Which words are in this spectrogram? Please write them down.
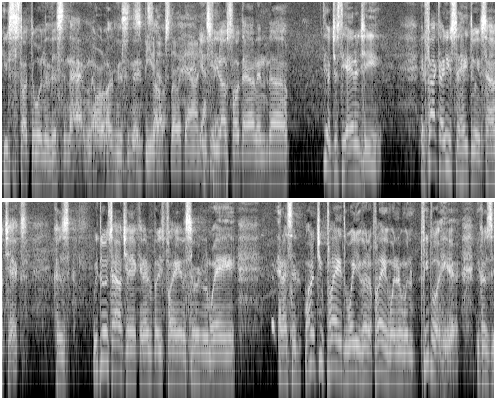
used to start doing the this and that, and or like this and that. Speed So, it up, slow it down. Yeah, speed up, slow down, and uh, you know, just the energy. In fact, I used to hate doing sound checks because we do a sound check and everybody's playing a certain way. And I said, why don't you play the way you're going to play when when people are here? Because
